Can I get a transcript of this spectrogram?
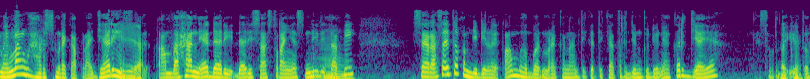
memang harus mereka pelajari Iya. tambahan ya dari dari sastranya sendiri Hmm. tapi saya rasa itu akan menjadi nilai tambah buat mereka nanti ketika terjun ke dunia kerja ya seperti Oke. itu.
